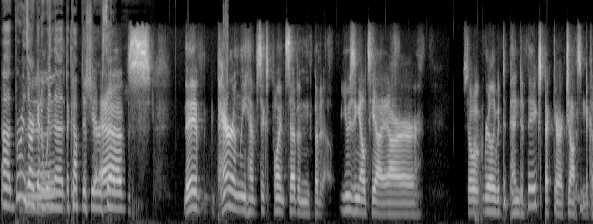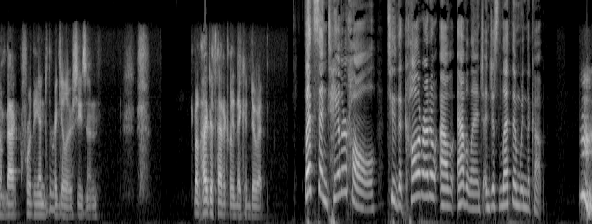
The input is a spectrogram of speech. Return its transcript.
uh, Bruins aren't going to win the, the cup this year. So Avs, they apparently have 6.7, but using LTIR. So it really would depend if they expect Erik Johnson to come back before the end of the regular season. But hypothetically, they could do it. let's send Taylor Hall to the Colorado Av- Avalanche and just let them win the cup. Hmm.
